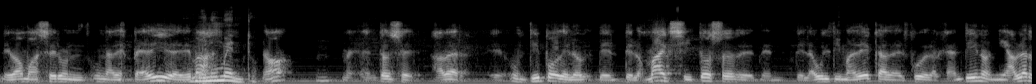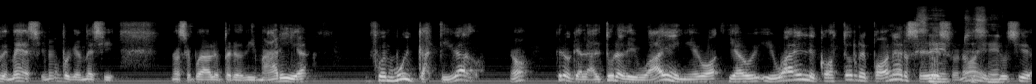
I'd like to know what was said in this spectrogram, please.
le vamos a hacer una despedida y demás. Monumento. ¿No? Mm. Entonces, a ver, eh, un tipo de, los más exitosos de, la última década del fútbol argentino, ni hablar de Messi, ¿no? porque Messi no se puede hablar, pero Di María fue muy castigado, ¿no? Creo que a la altura de Higuaín, y a Higuaín le costó reponerse de eso, ¿no? Inclusive,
